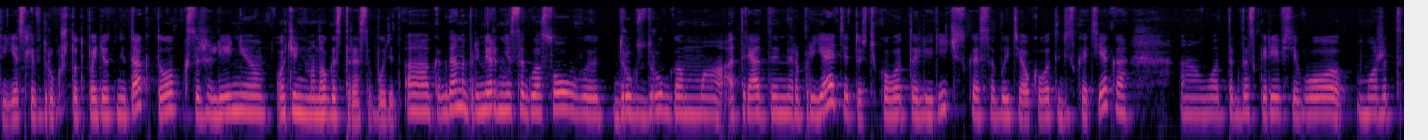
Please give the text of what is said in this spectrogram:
если вдруг что-то пойдет не так, то, к сожалению, очень много стресса будет. А когда, например, не согласовывают друг с другом отряды мероприятий, то есть у кого-то лирическое событие, а у кого-то дискотека, а, вот тогда, скорее всего, может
